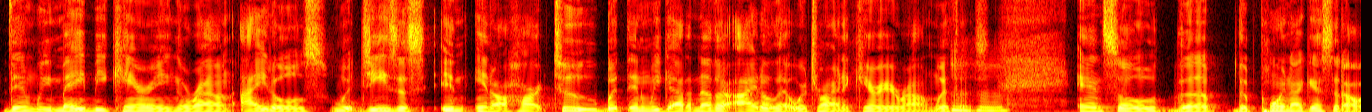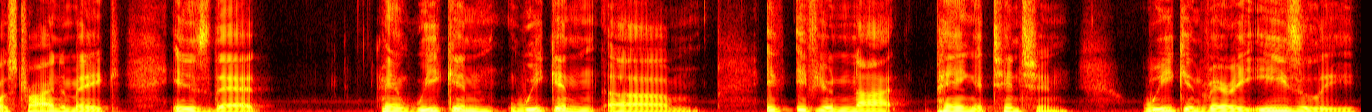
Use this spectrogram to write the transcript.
then we may be carrying around idols with Jesus in, in our heart too, but then we got another idol that we're trying to carry around with mm-hmm. us. And so the the point I guess that I was trying to make is that man, we can we can um, if if you're not paying attention, we can very easily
